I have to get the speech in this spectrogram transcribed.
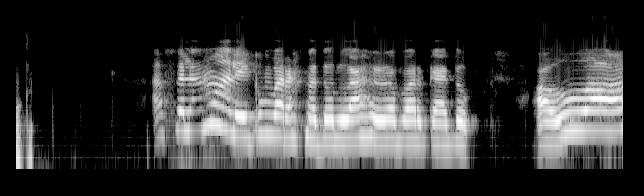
ഓക്കെ. അസ്സലാമു അലൈക്കും വറഹ്മത്തുള്ളാഹി വബർക്കാത്തു അല്ലാഹു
